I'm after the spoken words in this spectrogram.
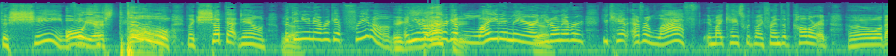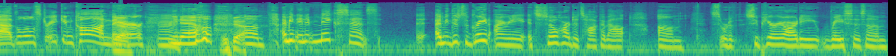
the shame. Oh, thing yeah, it's terrible. boom, Like shut that down. But Yeah. then you never get freedom, and you don't ever get light in there, and Yeah. you don't ever, you can't ever laugh. In my case, with my friends of color, at oh well, that's a little streak in con there, you know. Yeah. Um, I mean, and it makes sense. I mean, there's a great irony. It's so hard to talk about um, sort of superiority, racism,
